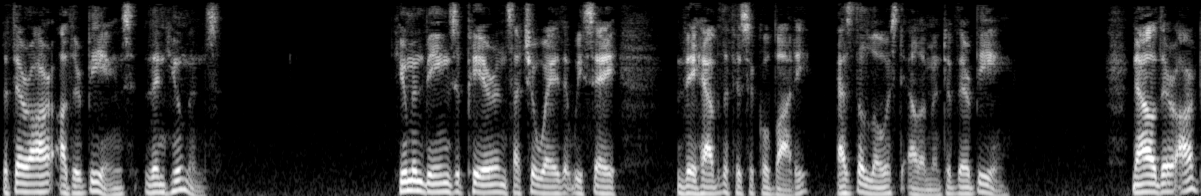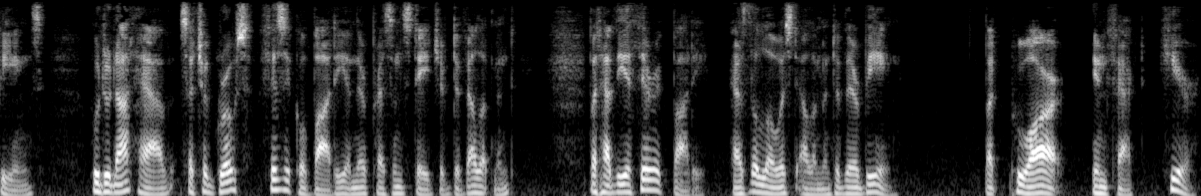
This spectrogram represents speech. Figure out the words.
that there are other beings than humans. Human beings appear in such a way that we say they have the physical body as the lowest element of their being. Now, there are beings who do not have such a gross physical body in their present stage of development, but have the etheric body as the lowest element of their being but who are, in fact, here.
